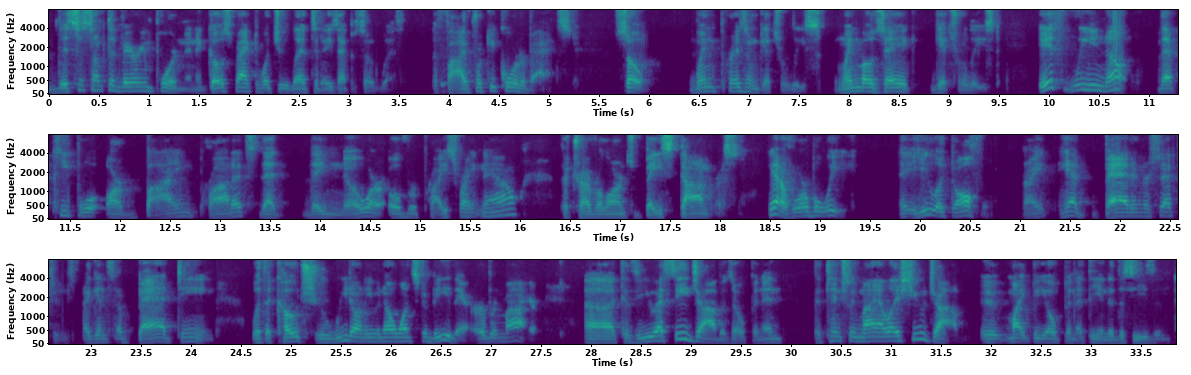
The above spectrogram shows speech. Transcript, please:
This is something very important, and it goes back to what you led today's episode with the five rookie quarterbacks. So when Prism gets released, when Mosaic gets released, if we know that people are buying products that they know are overpriced right now. The Trevor Lawrence base Donruss. He had a horrible week. He looked awful, right? He had bad interceptions against a bad team with a coach who we don't even know wants to be there, Urban Meyer, because uh, the USC job is open and potentially my LSU job it might be open at the end of the season.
